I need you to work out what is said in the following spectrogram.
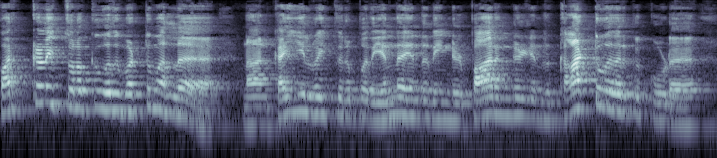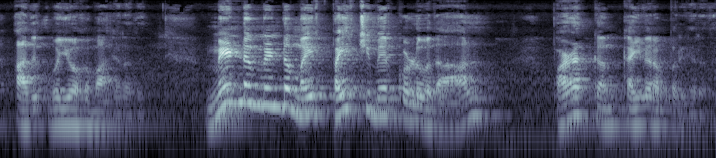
பற்களை துலக்குவது மட்டுமல்ல நான் கையில் வைத்திருப்பது என்ன என்று நீங்கள் பாருங்கள் என்று காட்டுவதற்கு கூட அது உபயோகமாகிறது. மீண்டும் மீண்டும் பயிற்சி மேற்கொள்ளுவதால் பழக்கம் கைவரப்பெறுகிறது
